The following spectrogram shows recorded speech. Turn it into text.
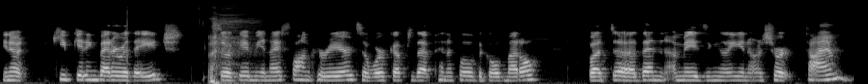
You know, keep getting better with age so it gave me a nice long career to work up to that pinnacle of the gold medal. But uh, then, amazingly, you know, in a short time,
